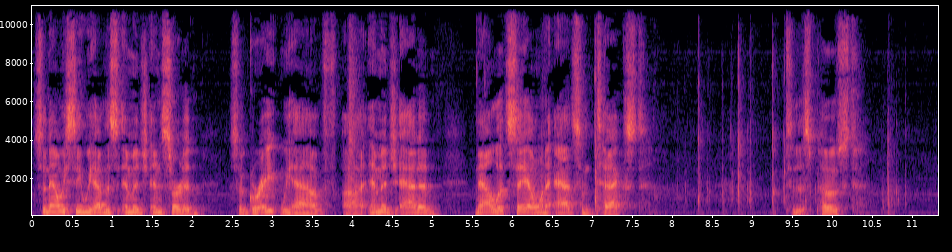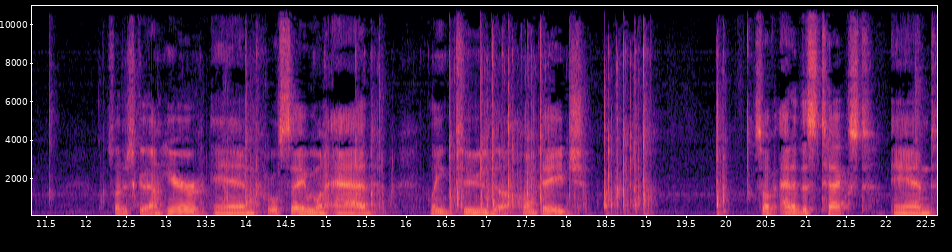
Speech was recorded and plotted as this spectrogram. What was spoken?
So now we see we have this image inserted. So great, we have uh, image added. Now let's say I want to add some text to this post. So I just go down here and we'll say we want to add link to the home page. So I've added this text and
